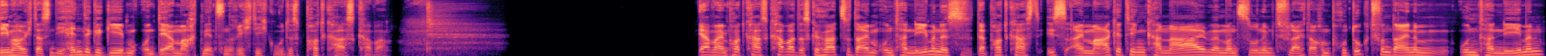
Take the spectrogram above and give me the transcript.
dem habe ich das in die Hände gegeben und der macht mir jetzt ein richtig gutes Podcast-Cover. Ja, mein Podcast-Cover, das gehört zu deinem Unternehmen. Es, der Podcast ist ein Marketingkanal, wenn man es so nimmt, vielleicht auch ein Produkt von deinem Unternehmen.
